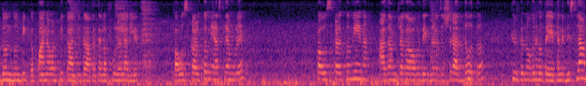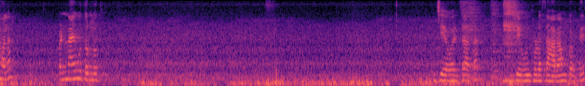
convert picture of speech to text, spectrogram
दोन दोन पिकं पानावर पिकं आली तर आता त्याला फुलं लागलेत. पाऊस काळ कमी असल्यामुळे पाऊस काळ कमी आहे ना. आज आमच्या गावामध्ये एक जणाचं श्राद्ध होतं. कीर्तन वगैरे होतं येताना दिसलं आम्हाला. पण नाही उतरलो जेवायचं आता. जेवून थोडासा आराम करते.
